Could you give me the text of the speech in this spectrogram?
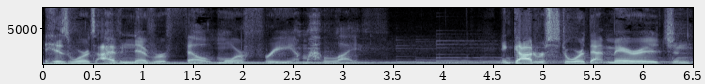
his words, I've never felt more free in my life. And God restored that marriage and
